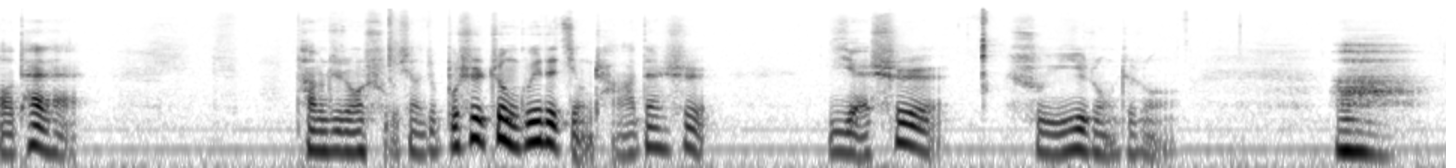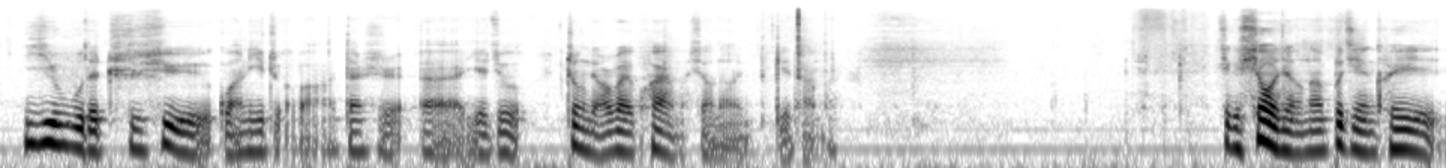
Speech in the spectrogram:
老太太，他们这种属性就不是正规的警察，但是也是属于一种这种啊义务的秩序管理者吧。但是呃，也就挣点外快嘛，相当于给他们。这个校警呢，不仅可以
